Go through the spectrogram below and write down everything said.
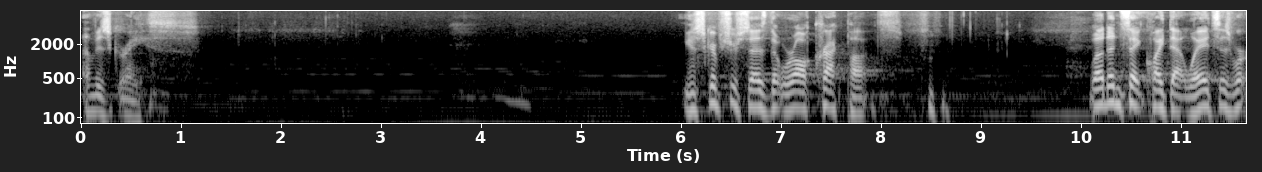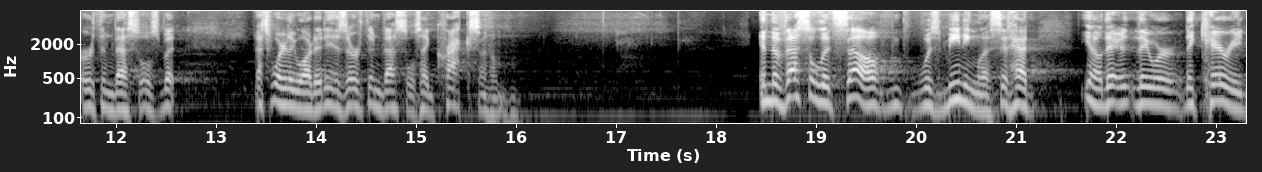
of his grace. You know, scripture says that we're all crackpots. well, it doesn't say it quite that way. It says we're earthen vessels, but that's really what it is. Earthen vessels had cracks in them. And the vessel itself was meaningless. It had, you know, they, they were, they carried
